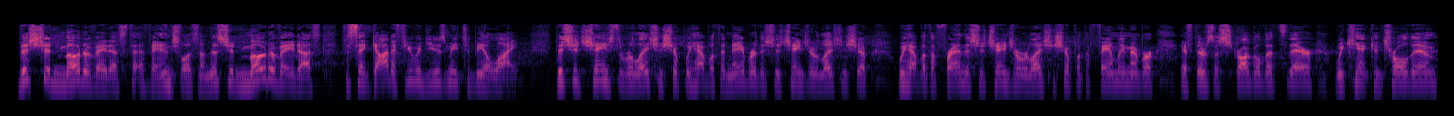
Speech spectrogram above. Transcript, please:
This should motivate us to evangelism. This should motivate us to say, God, if you would use me to be a light. This should change the relationship we have with a neighbor. This should change the relationship we have with a friend. This should change our relationship with a family member. If there's a struggle that's there, we can't control them,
